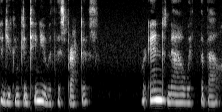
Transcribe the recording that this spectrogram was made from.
And you can continue with this practice or end now with the bell.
